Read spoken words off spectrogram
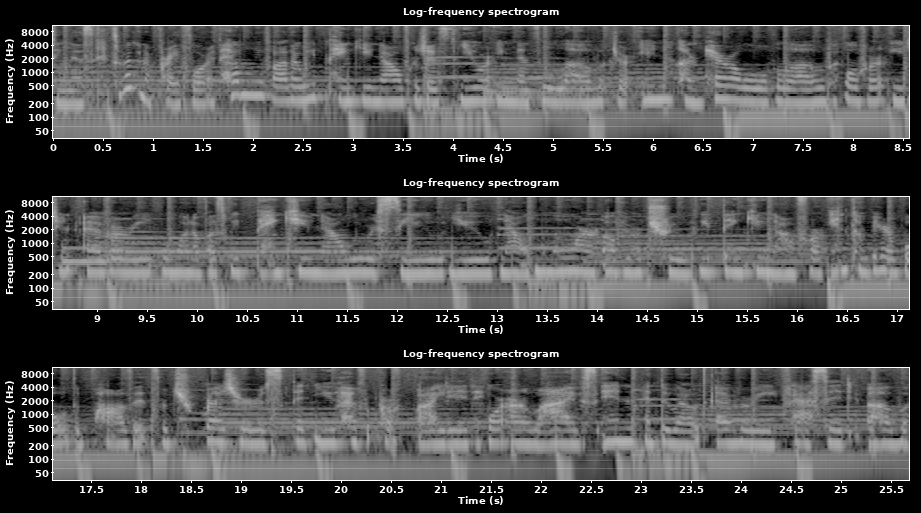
So we're going to pray for it. Heavenly Father, we thank you now for just your immense love, your incomparable love over each and every one of us. We thank you now. We receive you now more of your truth. We for incomparable deposits or treasures that you have provided for our lives in and throughout every facet of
